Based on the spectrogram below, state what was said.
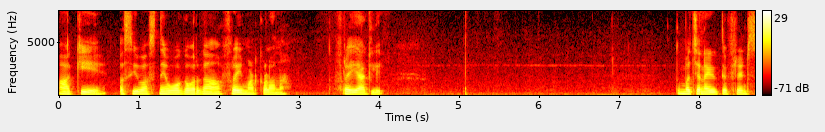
ಹಾಕಿ ಹಸಿ ವಾಸನೆ ಹೋಗೋವರೆಗೆ ಫ್ರೈ ಮಾಡ್ಕೊಳ್ಳೋಣ. ಫ್ರೈ ಆಗಲಿ. ತುಂಬ ಚೆನ್ನಾಗಿರುತ್ತೆ ಫ್ರೆಂಡ್ಸ್.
